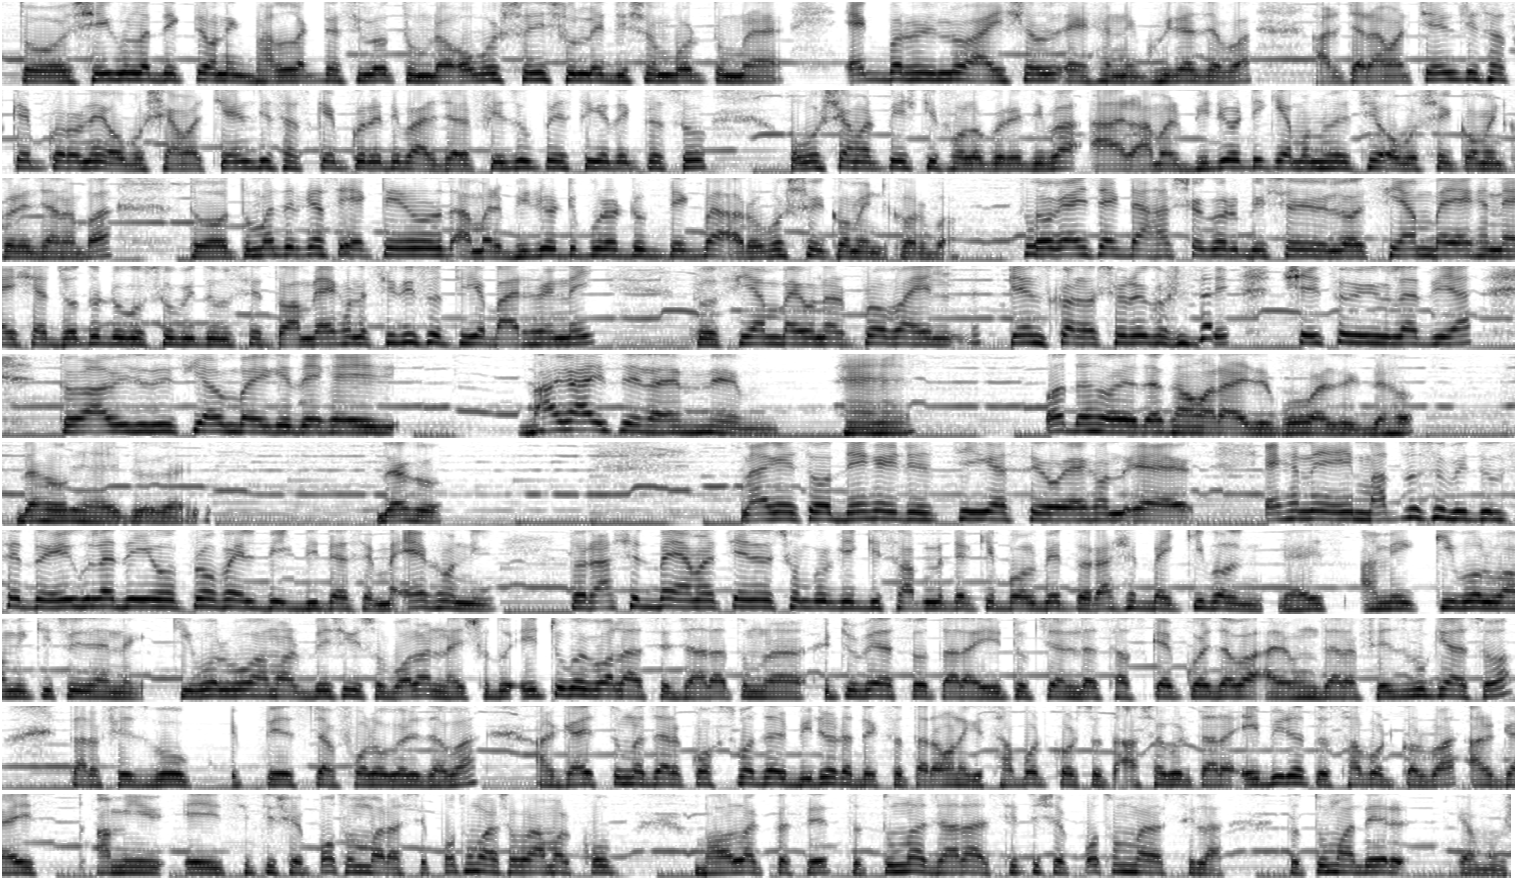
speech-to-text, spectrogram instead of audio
তো সেইগুলো দেখতে অনেক ভালো লাগতেছিল। তোমরা অবশ্যই ষোলোই ডিসেম্বর তোমরা একবার হইল আইসা এখানে ঘুরে যাবা। আর যারা আমার চ্যানেলটি সাবস্ক্রাইব করো নাই, অবশ্যই আমার চ্যানেলটি সাবস্ক্রাইব করে দিবা। আর যারা ফেসবুক পেজ থেকে দেখতেছো, অবশ্যই আমার পেজটি ফলো করে দিবা। আর আমার ভিডিওটি কেমন হয়েছে, অবশ্যই কমেন্ট করে জানাবা। তো তোমাদের কাছে একটাই অনুরোধ, আমার ভিডিওটি পুরোটুক দেখবা আর অবশ্যই কমেন্ট করবা। তো গাইস একটা হাস্যকর বিষয় হলো সিয়াম ভাই এখানে আইসা যতটুকু ছবি তুলছে তো আমরা এখনও স্মৃতিসৌধ থেকে বাইর হই নাই। তো সিয়াম ভাই ওনার প্রোফাইল চেঞ্জ করা শুরু করছে সেই ছবিগুলা দিয়া। তো আমি যদি সিয়াম ভাইকে দেখাই না গাইছে না এমনি। হ্যাঁ হ্যাঁ। ও দেখো দেখো আমার আইডির প্রোফাইল দেখো। দেখো। হ্যাঁ তো দেখো। না গেছে ও দেখাই ঠিক আছে ও এখন এখানে এই মাত্র ছবি তুলছে তো এইগুলা দিয়ে ও প্রোফাইল পিক দিতেছে এখনই। তো রাশেদ ভাই আমার চ্যানেল সম্পর্কে কিছু আপনাদেরকে বলবে? তো রাশেদ ভাই কি বলেন? গাইস আমি কি বলব আমি কিছুই জানি না। কি বলব আমার বেশি কিছু বলার নাই। শুধু এইটুকুই বলা আছে যারা তোমরা ইউটিউবে আছো তারা ইউটিউব চ্যানেলটা সাবস্ক্রাইব করে যাবা। আর এবং যারা ফেসবুকে আছো তারা ফেসবুক পেজটা ফলো করে যাবা। আর গাইস তোমরা যারা কক্সবাজার ভিডিওটা দেখছ তারা অনেকে সাপোর্ট করছ। তো আশা করি তারা এই ভিডিওতেও সাপোর্ট করবা। আর গাইস আমি এই স্মৃতিশয়ে প্রথমবার আসছি। প্রথমবার আসার পর আমার খুব ভালো লাগতেছে। তো তোমরা যারা স্মৃতিশয়ে প্রথমবার আসছিলা তো তোমাদের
